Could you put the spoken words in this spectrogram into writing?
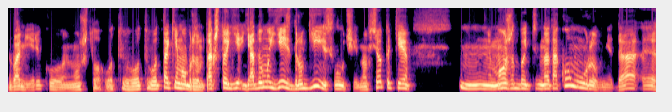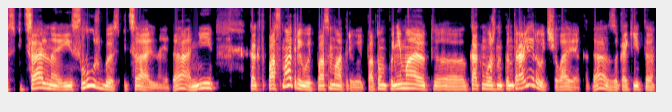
в Америку. Ну что, вот, вот, вот таким образом. Так что я думаю, есть другие случаи, но все-таки, может быть, на таком уровне, да, э, специально и службы специальные, да, они как-то посматривают, посматривают, потом понимают, э, как можно контролировать человека, да, за какие-то,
